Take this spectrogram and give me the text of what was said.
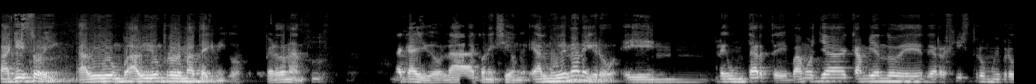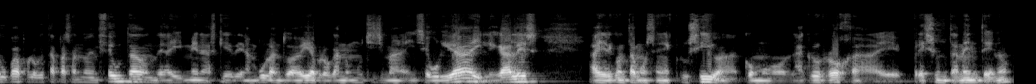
Aquí estoy. Ha habido un, ha habido un problema técnico. Perdonad. Ha caído la conexión. Almudena Negro, en preguntarte, vamos ya cambiando de, de registro, muy preocupados por lo que está pasando en Ceuta, donde hay menas que deambulan todavía provocando muchísima inseguridad, ilegales. Ayer contamos en exclusiva cómo la Cruz Roja, eh, presuntamente, ¿no?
